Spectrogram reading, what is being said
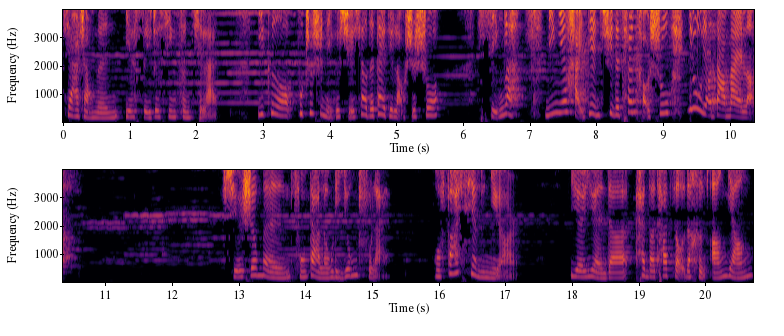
家长们也随着兴奋起来。一个不知是哪个学校的带队老师说：“行了，明年海淀区的参考书又要大卖了。”学生们从大楼里拥出来，我发现了女儿，远远的看到她走得很昂扬，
